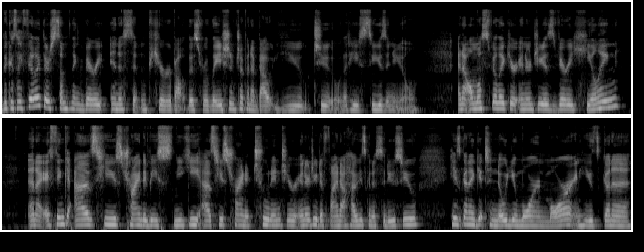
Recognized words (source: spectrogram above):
because I feel like there's something very innocent and pure about this relationship and about you too that he sees in you. And I almost feel like your energy is very healing and I, I think as he's trying to be sneaky, as he's trying to tune into your energy to find out how he's going to seduce you, he's going to get to know you more and more. And he's going to,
